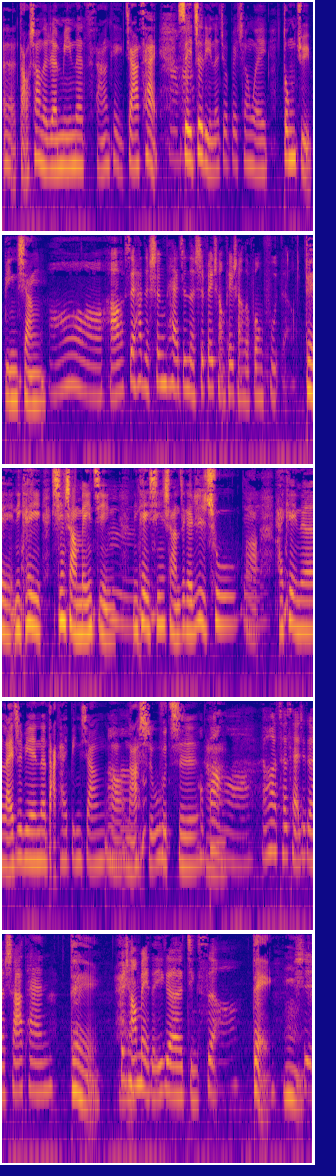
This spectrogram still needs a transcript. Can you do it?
呃岛上的人民呢常常可以加菜，所以这里呢就被称为东莒冰箱。哦，好，所以它的生态真的是非常非常的丰富的。对，你可以欣赏美景，嗯你可以欣赏这个日出啊，还可以呢来这边呢打开冰箱啊，嗯拿食物吃，好棒啊！哦！然后踩踩这个沙滩，对，非常美的一个景色。啊。对，嗯，是。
